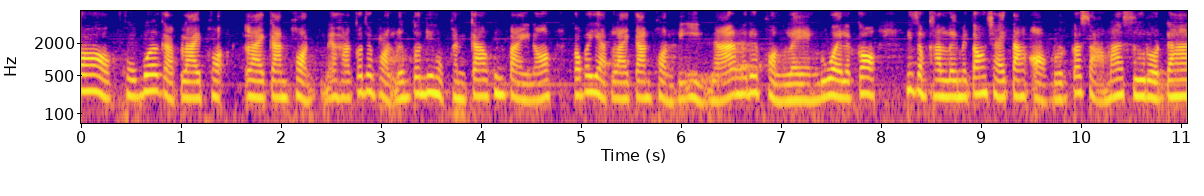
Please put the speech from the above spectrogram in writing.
ก็ cover กับรายพอรายการผ่อนนะคะ ก็จะผ่อนเริ่มต้นที่ 6,900 ขึ้นไปเนาะก็ประหยัดรายการผ่อนไปอีกนะ ไม่ได้ผ่อนแรงด้วย แล้วก็ที่สำคัญเลยไม่ต้องใช้ตังออกรถก็สามารถซื้อรถได้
